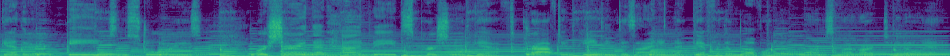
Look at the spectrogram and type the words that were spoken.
together, games and stories, or sharing that handmade personal gift, crafting, painting, designing that gift for the loved one that warms my heart to no end.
